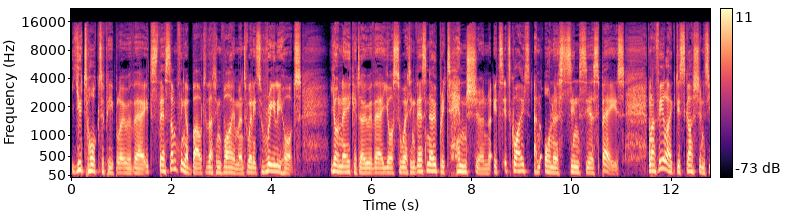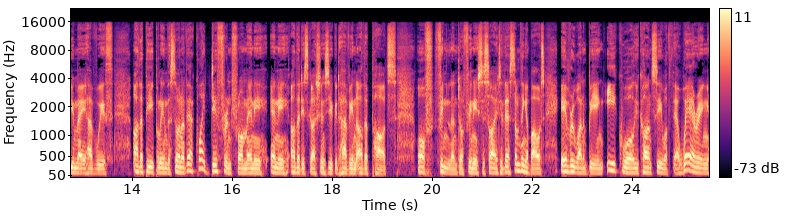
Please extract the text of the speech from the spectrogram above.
you talk to people over there. It's there's something about that environment when it's really hot you're naked over there, you're sweating. There's no pretension. It's it's quite an honest, sincere space. And I feel like discussions you may have with other people in the sauna, they are quite different from any any other discussions you could have in other parts of Finland or Finnish society. There's something about everyone being equal. You can't see what they're wearing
